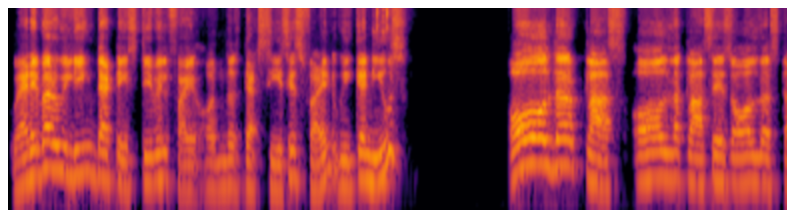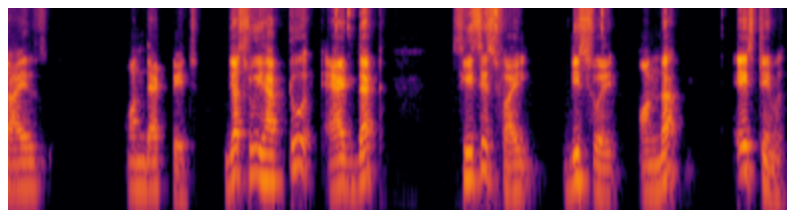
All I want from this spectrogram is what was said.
Wherever we link that HTML file on the that CSS file, we can use all the class, all the classes, all the styles on that page. Just we have to add that CSS file this way on the HTML.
